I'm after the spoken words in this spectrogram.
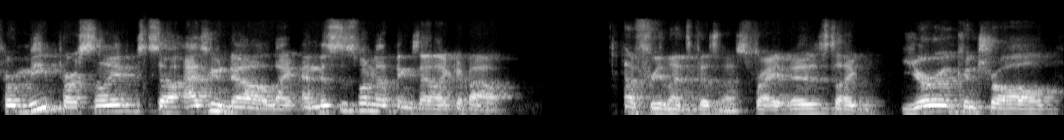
for me personally, so as you know, like, and this is one of the things I like about a freelance business, right? Is like you're in control.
